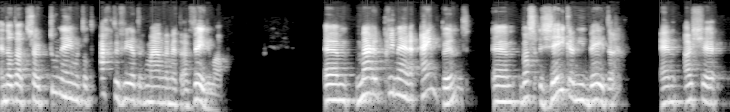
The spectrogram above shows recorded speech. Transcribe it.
En dat dat zou toenemen tot 48 maanden met avelumab. Um, maar het primaire eindpunt um, was zeker niet beter. En als je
